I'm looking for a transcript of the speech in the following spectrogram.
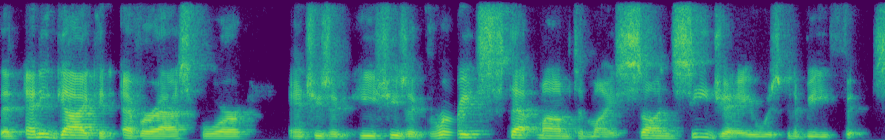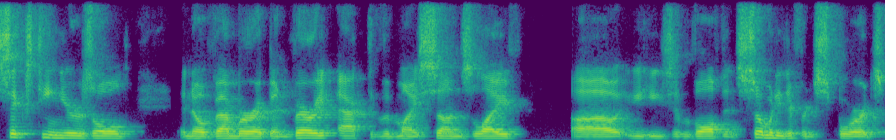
that any guy could ever ask for. And she's a he, she's a great stepmom to my son CJ, who is going to be 16 years old in November. I've been very active in my son's life. Uh, he's involved in so many different sports.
